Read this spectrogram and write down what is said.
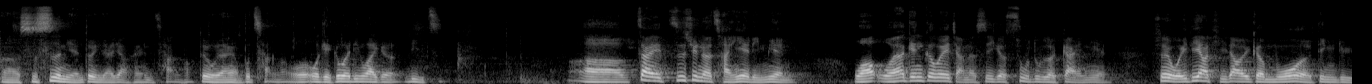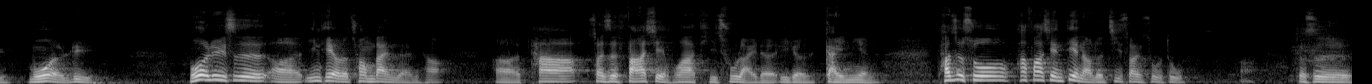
呃十四年对你来讲很长哈，对我来讲不长啊。我我给各位另外一个例子，呃，在资讯的产业里面，我我要跟各位讲的是一个速度的概念，所以我一定要提到一个摩尔定律摩尔律。摩尔律是呃 Intel 的创办人哈，呃，他算是发现或他提出来的一个概念。他就说他发现电脑的计算速度啊，就是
